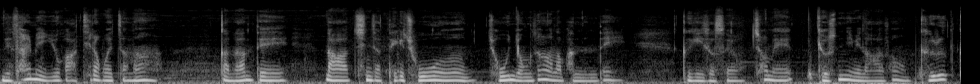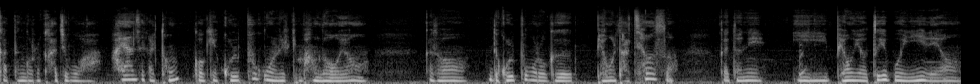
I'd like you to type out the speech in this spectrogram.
내 삶의 이유가 아티라고 했잖아. 그러니까 나한테 나 진짜 되게 좋은 좋은 영상 하나 봤는데 그게 있었어요. 처음에 교수님이 나와서 그릇 같은 거를 가지고 와 하얀색 알통 거기에 골프공을 이렇게 막 넣어요. 그래서 근데 골프공으로 그 병을 다 채웠어. 그랬더니 이 병이 어떻게 보이니 이래요.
